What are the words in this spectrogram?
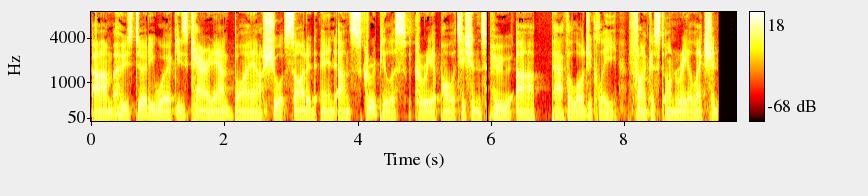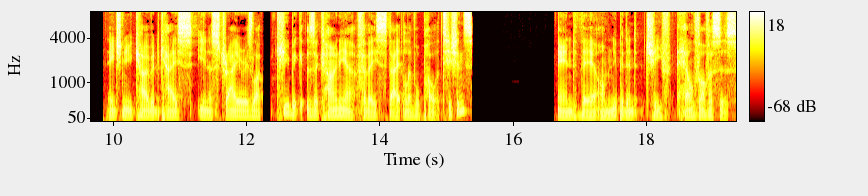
um, whose dirty work is carried out by our short sighted and unscrupulous career politicians who are pathologically focused on re election. Each new COVID case in Australia is like cubic zirconia for these state level politicians and their omnipotent chief health officers.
